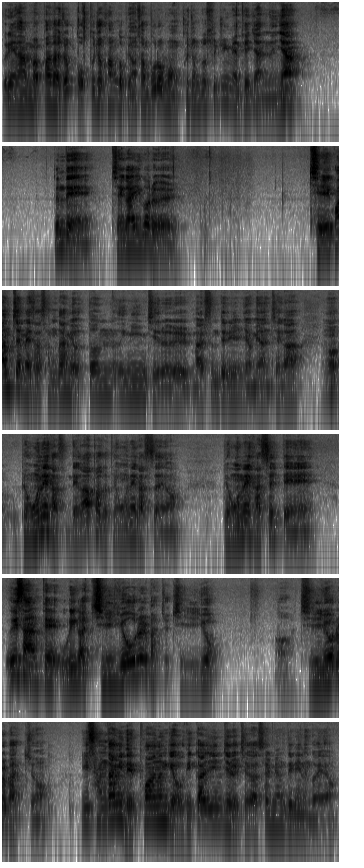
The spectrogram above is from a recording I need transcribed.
의뢰인 한 말 받아줬고 부족한 거 변호사 물어보면 그 정도 수준이면 되지 않느냐? 근데 제가 이거를 제 관점에서 상담이 어떤 의미인지를 말씀드리려면 제가 어, 병원에 갔, 내가 아파서 병원에 갔어요. 병원에 갔을 때 의사한테 우리가 진료를 받죠. 진료. 어, 진료를 받죠. 이 상담이 내포하는 게 어디까지인지를 제가 설명드리는 거예요.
